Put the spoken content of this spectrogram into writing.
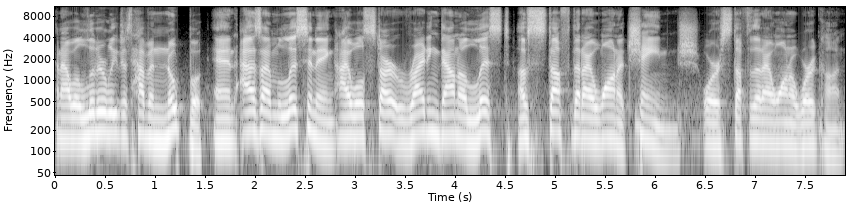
and I will literally just have a notebook. And as I'm listening, I will start writing down a list of stuff that I want to change or stuff that I want to work on.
